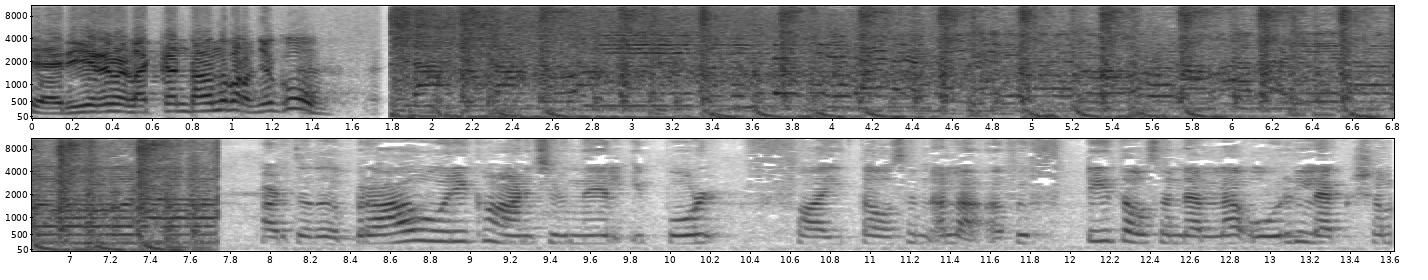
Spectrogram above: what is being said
ശരീരം ഇളക്കണ്ടെന്ന് പറഞ്ഞേക്കൂ. അടുത്തത് ബ്രാ ഊരി കാണിച്ചിരുന്നതിൽ ഇപ്പോൾ ഫൈവ് തൗസൻഡ് അല്ല ഫിഫ്റ്റി തൗസൻഡ് അല്ല ഒരു ലക്ഷം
